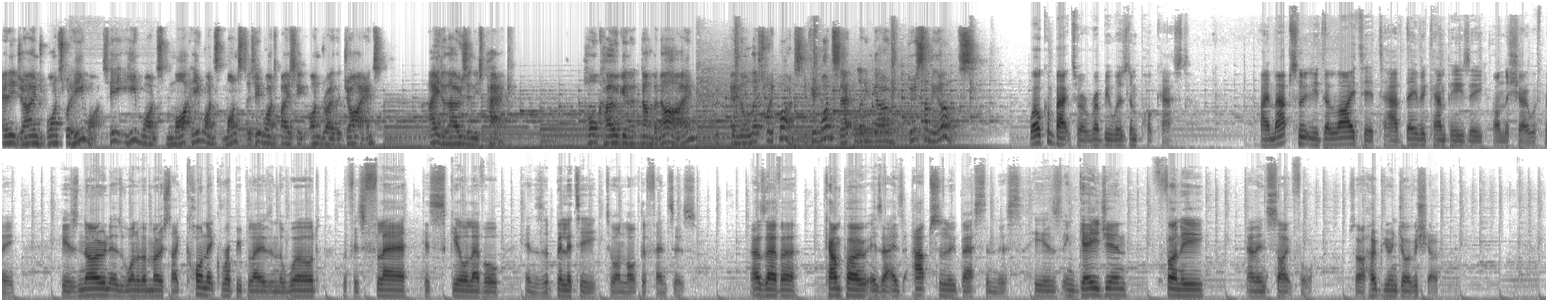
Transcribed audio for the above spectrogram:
Eddie Jones wants what he wants. He he wants mo- he wants monsters. He wants basically Andre the Giant, eight of those in his pack, Hulk Hogan at number nine, and all that's what he wants. If he wants that, let him go do something else. Welcome back to a Rugby Wisdom podcast. I am absolutely delighted to have David Campese on the show with me. He is known as one of the most iconic rugby players in the world with his flair, his skill level, and his ability to unlock defences. As ever, Campo is at his absolute best in this. He is engaging, funny, and insightful. So I hope you enjoy the show.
